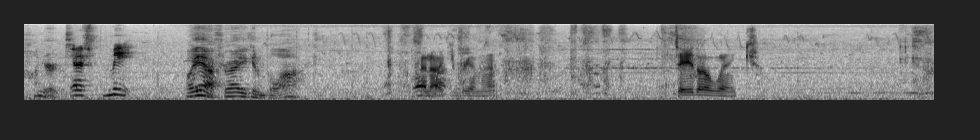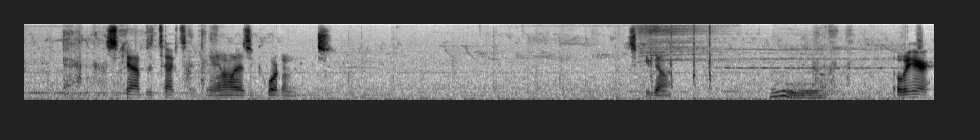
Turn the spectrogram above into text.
Hundreds. It's me. Oh, yeah, I forgot you can block. I know, I keep forgetting that. Data link. Scab detected. Analyze the coordinates. Let's keep going. Ooh. Over here.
